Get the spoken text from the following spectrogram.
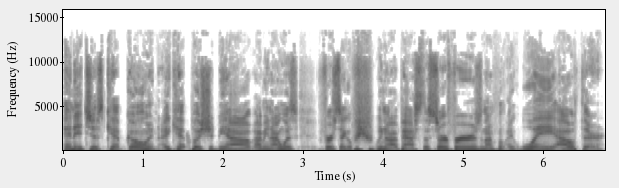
and it just kept going. It kept pushing me out. I mean, I was first I go, you know, I passed the surfers and I'm like way out there.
